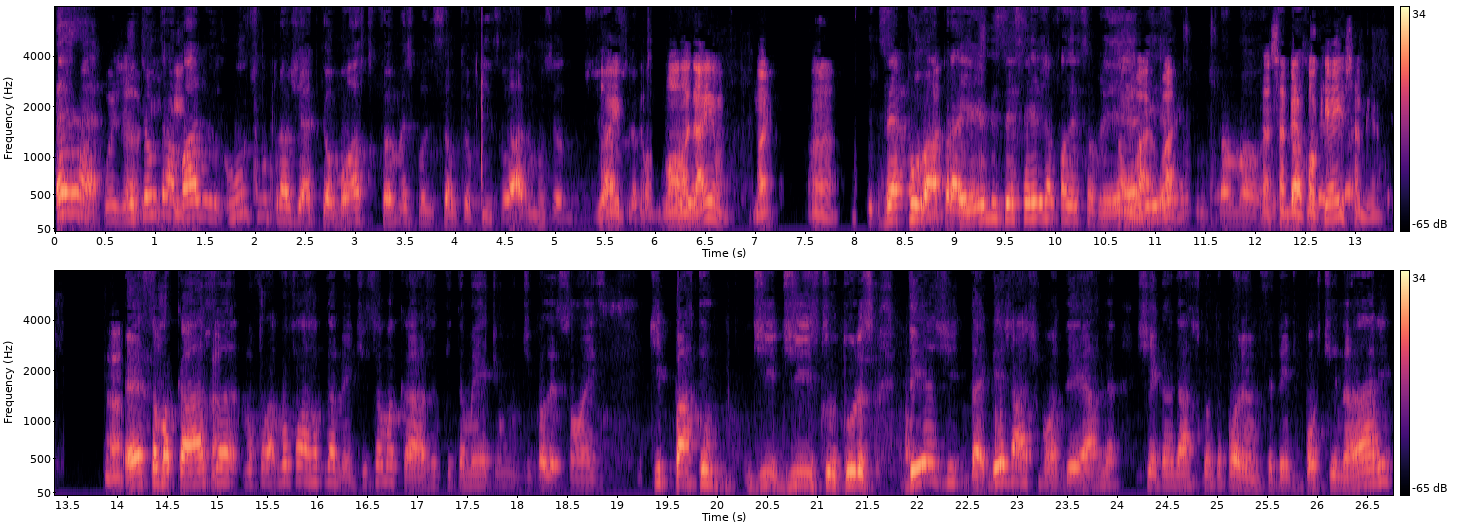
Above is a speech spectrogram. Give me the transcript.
é, uma coisa. Eu tenho um que... trabalho, o último projeto que eu mostro foi uma exposição que eu fiz lá no Museu de Arte Vamos rodar aí? Vai. Ah. Se quiser pular para eles, esse aí eu já falei sobre então, ele. Vai, vai. É tá sabendo qual que é isso, Sabrina? Tá. Essa é uma casa, tá. vou, falar, vou falar rapidamente. Isso é uma casa que também é de, de coleções que partem de, de estruturas desde, desde a arte moderna, chegando à arte contemporânea. Você tem de Portinari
